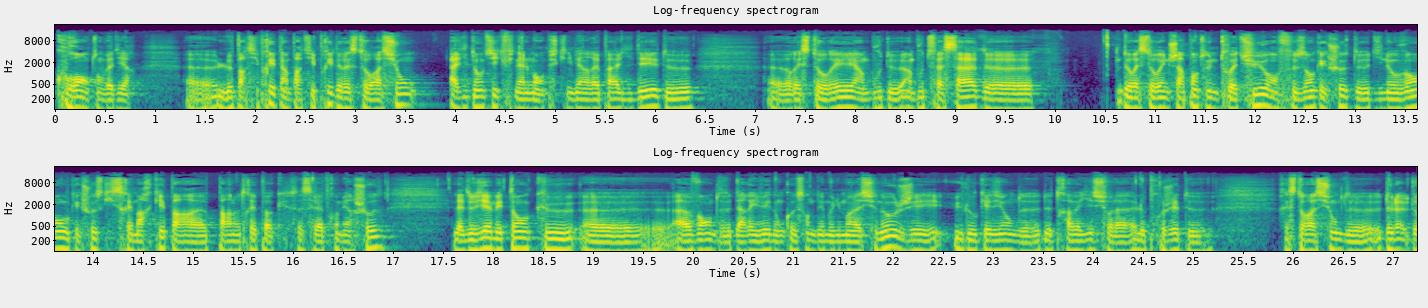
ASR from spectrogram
courante, on va dire. Euh, le parti pris est un parti pris de restauration à l'identique finalement, puisqu'il ne viendrait pas à l'idée de restaurer un bout de, un bout de façade de restaurer une charpente ou une toiture en faisant quelque chose d'innovant ou quelque chose qui serait marqué par, par notre époque. Ça, c'est la première chose. La deuxième étant que, euh, avant d'arriver au Centre des Monuments Nationaux, j'ai eu l'occasion de, travailler sur le projet de restauration de, de,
